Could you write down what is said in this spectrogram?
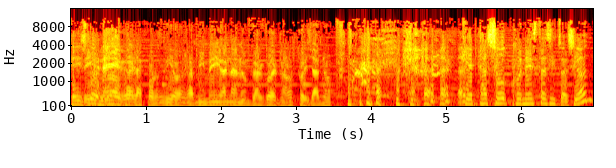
Sí, negra, por Dios, a mí me iban a nombrar gobernador, pues ya no. ¿Qué pasó con esta situación?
